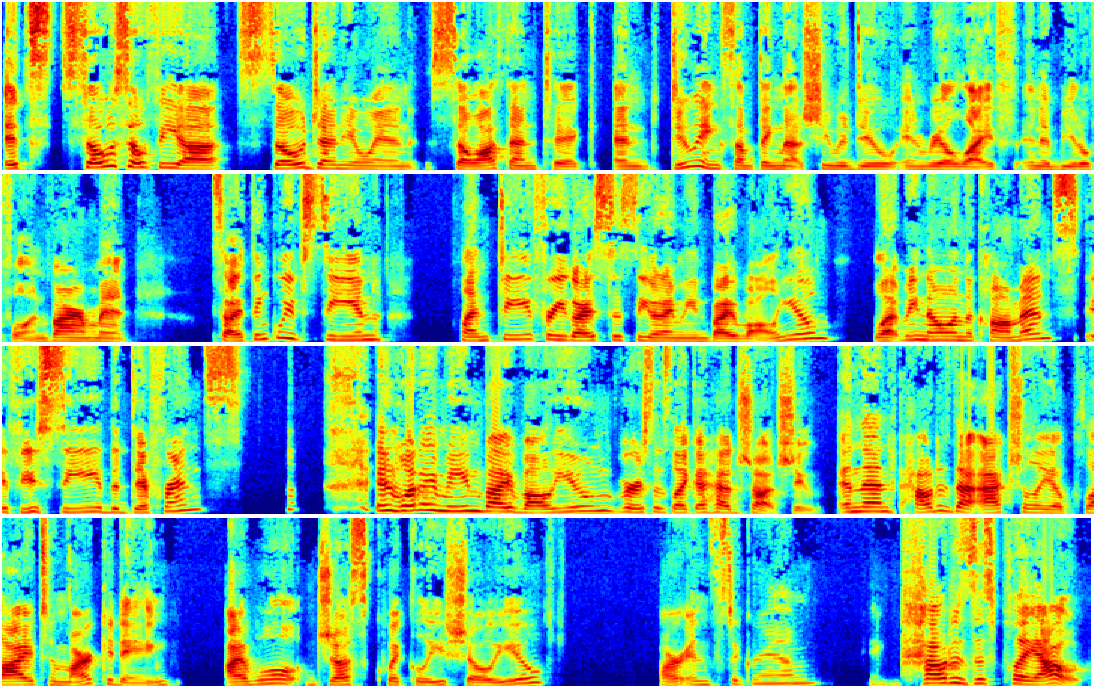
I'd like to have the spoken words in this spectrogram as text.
It's so Sophia, so genuine, so authentic, and doing something that she would do in real life in a beautiful environment. So I think we've seen plenty for you guys to see what I mean by volume. Let me know in the comments if you see the difference and what I mean by volume versus like a headshot shoot. And then how does that actually apply to marketing? I will just quickly show you our Instagram. How does this play out?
